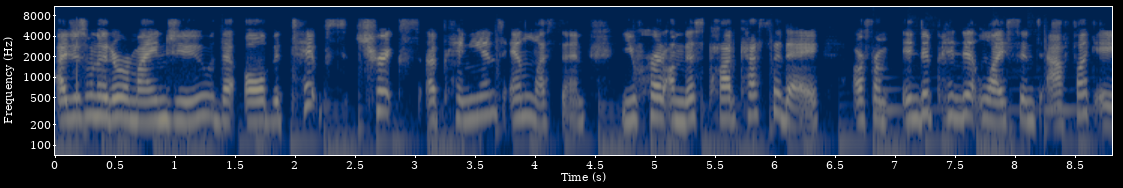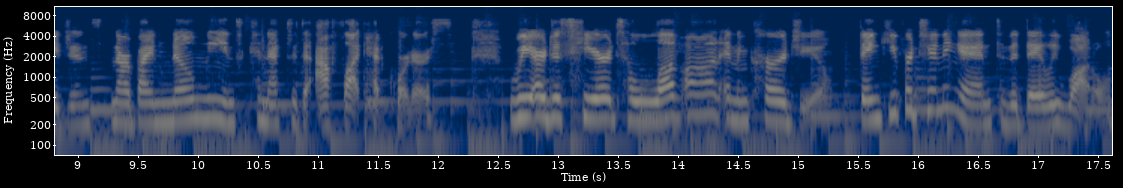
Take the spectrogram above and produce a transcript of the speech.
I just wanted to remind you that all the tips, tricks, opinions, and lesson you heard on this podcast today are from independent licensed AFLAC agents and are by no means connected to AFLAC headquarters. We are just here to love on and encourage you. Thank you for tuning in to the Daily Waddle.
